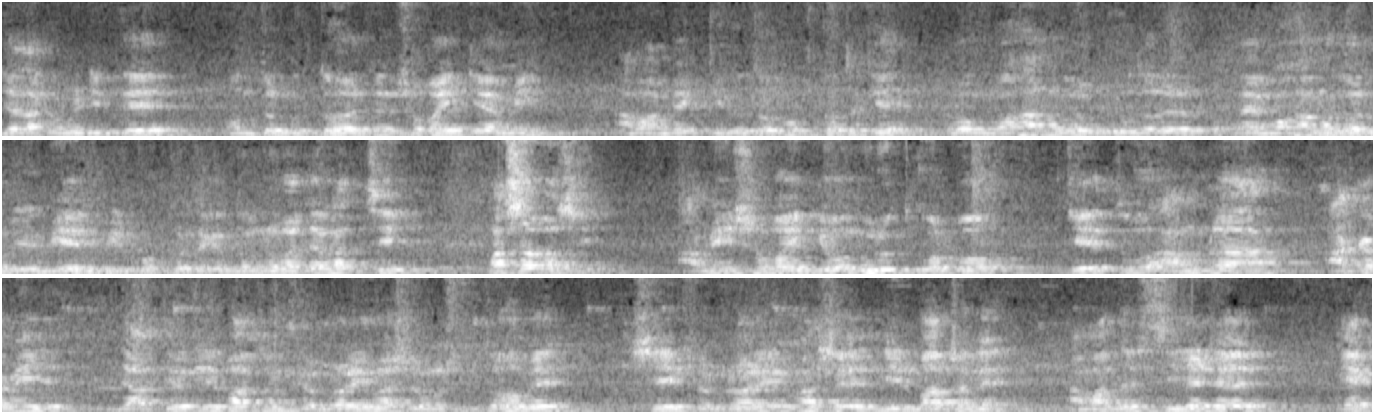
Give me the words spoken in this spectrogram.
জেলা কমিটিতে অন্তর্ভুক্ত হয়েছেন সবাইকে আমি আমার ব্যক্তিগত পক্ষ থেকে এবং মহানগর দলের মহানগর বিএনপির পক্ষ থেকে ধন্যবাদ জানাচ্ছি। পাশাপাশি আমি সবাইকে অনুরোধ করব, যেহেতু আমরা আগামী জাতীয় নির্বাচন ফেব্রুয়ারি মাসে অনুষ্ঠিত হবে, সেই ফেব্রুয়ারি মাসের নির্বাচনে আমাদের সিলেটের এক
